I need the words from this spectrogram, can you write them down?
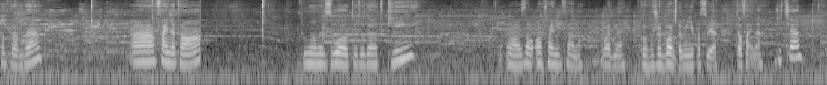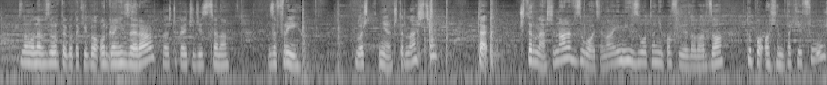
Naprawdę. A, fajne to. Tu mamy złote dodatki. O, znowu, o fajna cena. ładny. Tylko, że bordo mi nie pasuje. To fajne. Widzicie? Znowu na wzór tego takiego organizera. Teraz czekajcie, gdzie jest cena. Za free. Chyba, nie, 14? Tak, 14, no ale w złocie. No i mi złoto nie pasuje za bardzo. Tu po 8 takie coś.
